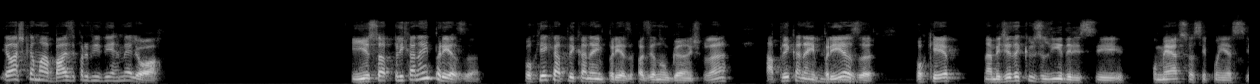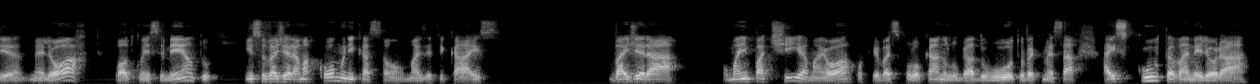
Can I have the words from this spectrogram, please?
eu acho que é uma base para viver melhor. E isso aplica na empresa. Por que, que aplica na empresa, fazendo um gancho, né? Aplica na uhum. empresa porque, na medida que os líderes se começam a se conhecer melhor, o autoconhecimento, isso vai gerar uma comunicação mais eficaz, vai gerar uma empatia maior, porque vai se colocar no lugar do outro, vai começar, a escuta vai melhorar,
